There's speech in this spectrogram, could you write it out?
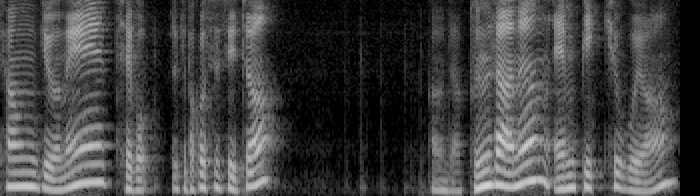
평균의 제곱 이렇게 바꿔 쓸 수 있죠? 그럼 자 분산은 MPQ고요.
